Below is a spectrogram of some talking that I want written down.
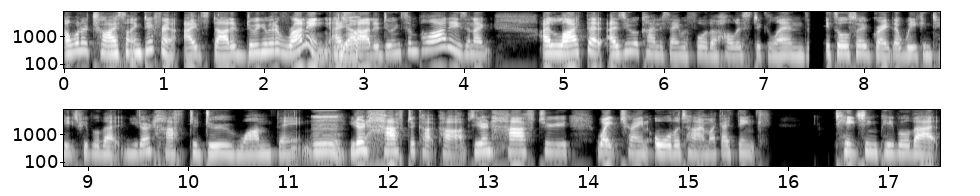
I want to try something different. I started doing a bit of running. I Yep. started doing some Pilates. And I, I like that, as you were kind of saying before, the holistic lens. It's also great that we can teach people that you don't have to do one thing. Mm. You don't have to cut carbs. You don't have to weight train all the time. Like I think teaching people that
